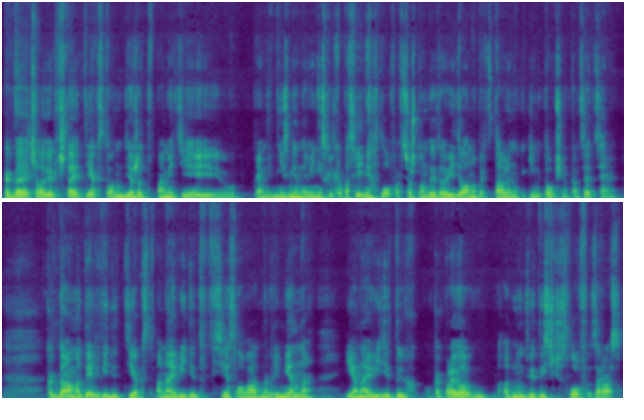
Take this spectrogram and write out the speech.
Когда человек читает текст, он держит в памяти вот, прям неизменными несколько последних слов, а все, что он до этого видел, оно представлено какими-то общими концепциями. Когда модель видит текст, она видит все слова одновременно, и она видит их, как правило, одну-две тысячи слов за раз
